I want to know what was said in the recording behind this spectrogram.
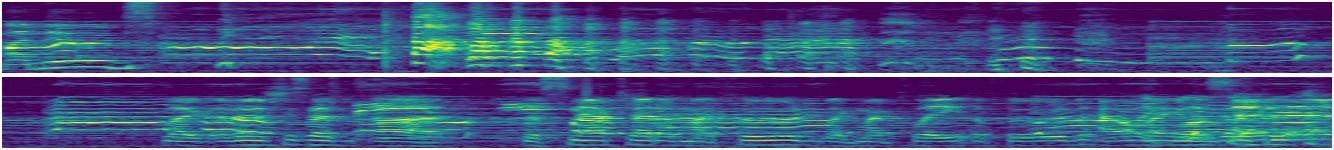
My nudes. Like and then she says uh, the Snapchat of my food, like my plate of food. How am I Like gonna what say the- that?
